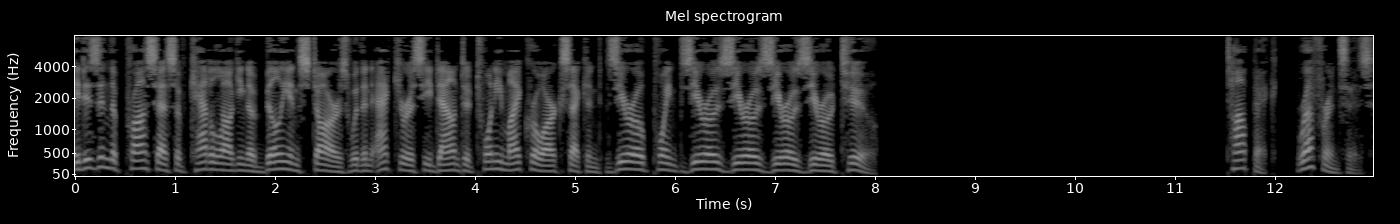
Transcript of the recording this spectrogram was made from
It is in the process of cataloging a billion stars with an accuracy down to 20 microarcsecond (0.00002). Topic: References.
